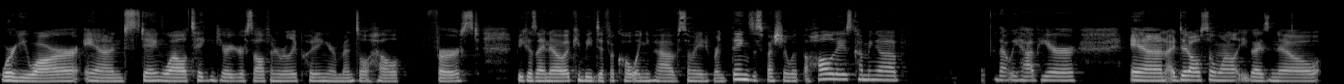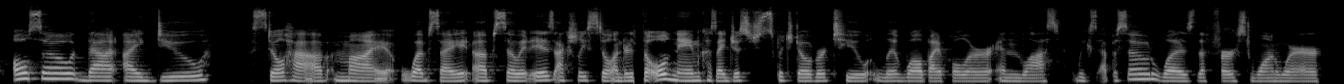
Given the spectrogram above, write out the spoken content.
where you are and staying well, taking care of yourself, and really putting your mental health first. Because I know it can be difficult when you have so many different things, especially with the holidays coming up that we have here. And I did also want to let you guys know also that I do still have my website up. So it is actually still under the old name because I just switched over to Live Well Bipolar. And last week's episode was the first one where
